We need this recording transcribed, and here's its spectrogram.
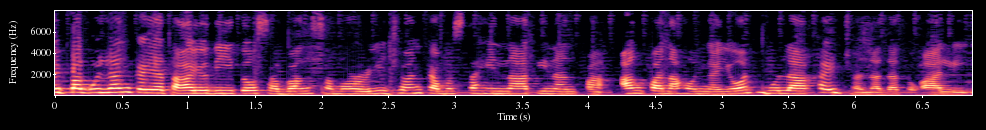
May pag-ulan kaya tayo dito sa Bangsamoro Region. Kamustahin natin ang, pa- ang panahon ngayon mula kay Janada Tuali.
